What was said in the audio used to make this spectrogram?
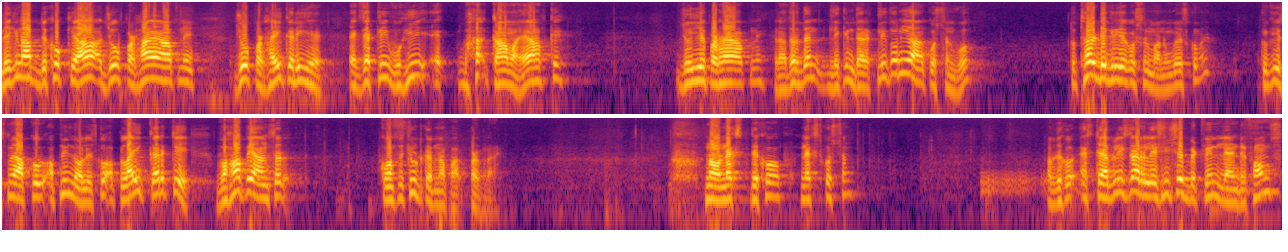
लेकिन आप देखो क्या, जो पढ़ा है आपने, जो पढ़ाई करी है एग्जैक्टली exactly वही काम आया आपके। जो ये पढ़ाया आपने रादर देन लेकिन डायरेक्टली तो नहीं आया क्वेश्चन वो। तो थर्ड डिग्री का क्वेश्चन मानूँगा इसको मैं, क्योंकि इसमें आपको अपनी नॉलेज को अप्लाई करके वहाँ पे आंसर कॉन्स्टिट्यूट करना पड़ रहा है। नाउ नेक्स्ट देखो नेक्स्ट क्वेश्चन अब देखो establish the relationship between land reforms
